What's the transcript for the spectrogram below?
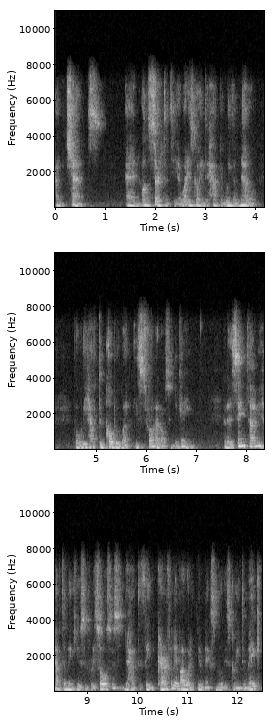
and chance and uncertainty and what is going to happen. We don't know, but we have to cope with what is thrown at us in the game. And at the same time, you have to make use of resources. You have to think carefully about what your next move is going to make,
